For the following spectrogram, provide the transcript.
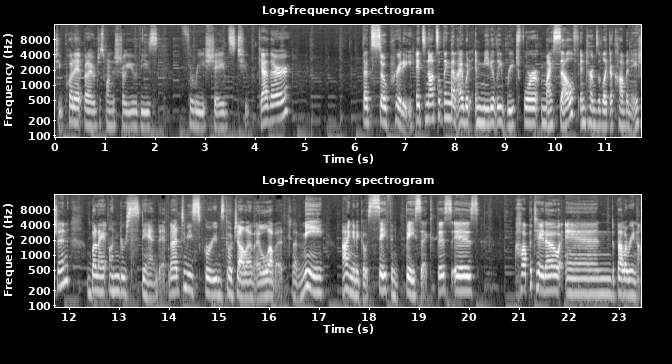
to put it, but I just wanted to show you these three shades together. That's so pretty. It's not something that I would immediately reach for myself in terms of like a combination, but I understand it. That to me screams Coachella and I love it. But me, I'm gonna go safe and basic. This is hot potato and ballerino.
